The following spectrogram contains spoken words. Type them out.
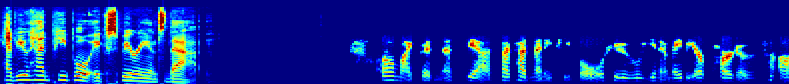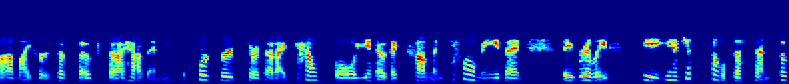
Have you had people experience that Oh my goodness, yes. I've had many people who, you know, maybe are part of uh, my group of folks that I have in support groups or that I counsel, you know, that come and tell me that they really see, you know, just felt a sense of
